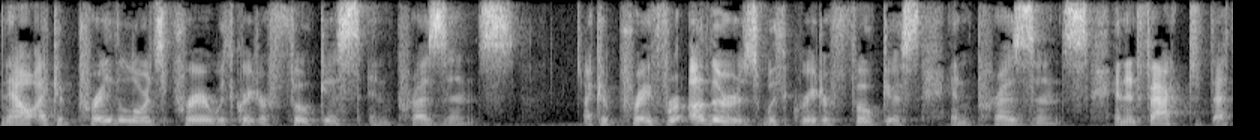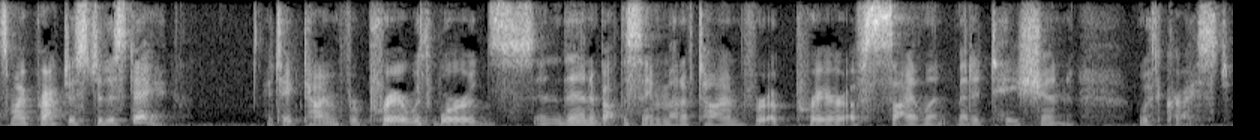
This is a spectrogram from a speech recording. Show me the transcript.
now I could pray the Lord's Prayer with greater focus and presence. I could pray for others with greater focus and presence. And in fact, that's my practice to this day. I take time for prayer with words, and then about the same amount of time for a prayer of silent meditation with Christ.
